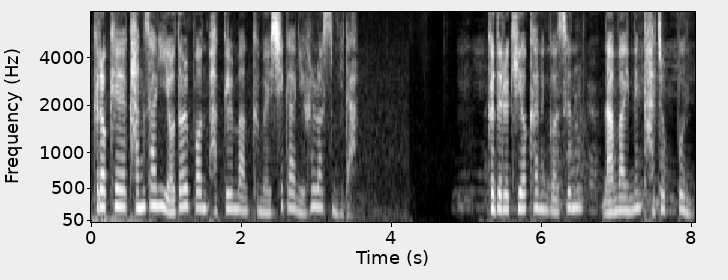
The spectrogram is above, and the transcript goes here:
그렇게 강산이 여덟 번 바뀔 만큼의 시간이 흘렀습니다. 그들을 기억하는 것은 남아있는 가족뿐.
